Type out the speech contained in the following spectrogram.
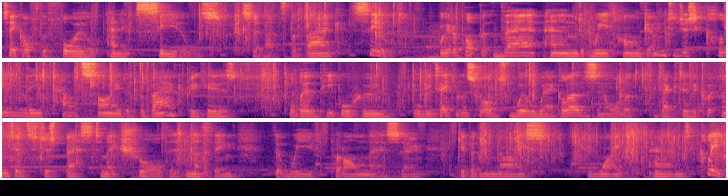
take off the foil and it seals. So that's the bag sealed. We're going to pop it there and we are going to just clean the outside of the bag because although the people who will be taking the swabs will wear gloves and all the protective equipment, it's just best to make sure there's nothing that we've put on there. So give it a nice wipe and clean.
